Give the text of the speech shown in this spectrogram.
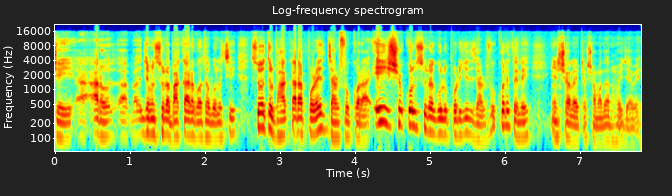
যে আরও যেমন সুরা বাকার কথা বলেছি, সুরাতুল ভাকারা পড়ে ঝাড়ফুঁক করা। এই সকল সুরাগুলো পড়ে যদি ঝাড়ফুঁক করে, তাহলে ইনশাল্লাহ এটা সমাধান হয়ে যাবে।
